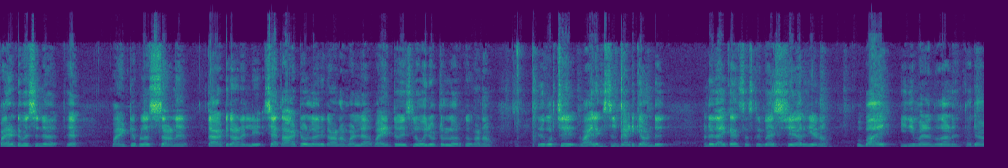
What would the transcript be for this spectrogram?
പതിനെട്ട് വയസ്സിന് പതിനെട്ട് പ്ലസ് ആണ്. താഴോട്ട് കാണല്ലേ? പക്ഷേ താഴോട്ടുള്ളവർ കാണാൻ പാടില്ല. പതിനെട്ട് വയസ്സിൽ ഓരോട്ടുള്ളവർക്ക് കാണാം. ഇത് കുറച്ച് വയലൻസും പേടിക്കാറുണ്ട് അതുകൊണ്ട് ലൈക്ക് ആൻഡ് സബ്സ്ക്രൈബ് ആയി ഷെയർ ചെയ്യണം. ബൈ ഇനിയും വരുന്നതാണ്. തരാ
